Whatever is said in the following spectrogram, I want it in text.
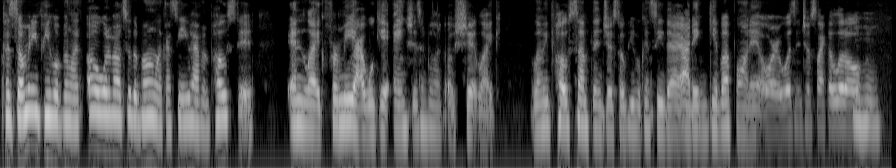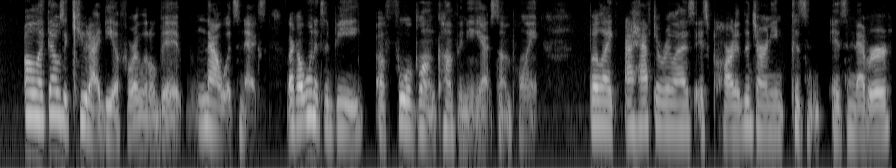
because so many people have been like, "Oh, what about to the bone?" Like, I see you haven't posted, and like for me, I will get anxious and be like, "Oh shit!" Like, let me post something just so people can see that I didn't give up on it, or it wasn't just like a little, Mhm. "Oh, like that was a cute idea for a little bit." Now what's next? Like, I want it to be a full blown company at some point, but like I have to realize it's part of the journey because it's never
